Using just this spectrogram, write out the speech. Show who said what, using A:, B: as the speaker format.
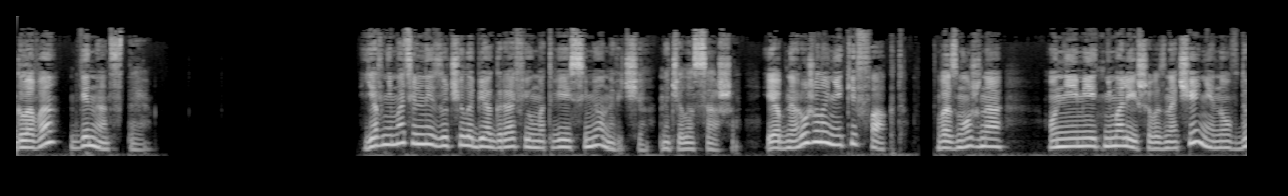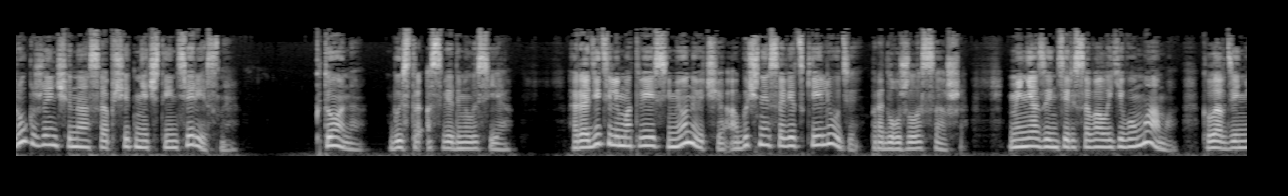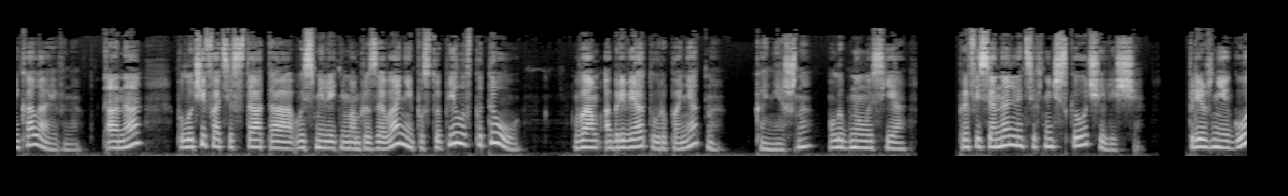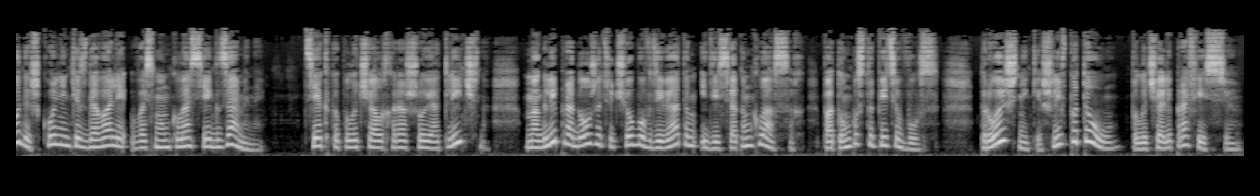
A: Глава 12. «Я внимательно изучила биографию Матвея Семеновича», — начала Саша, «и обнаружила некий факт. Возможно, он не имеет ни малейшего значения, но вдруг женщина сообщит нечто интересное». «Кто она?» — быстро осведомилась я. «Родители Матвея Семеновича — обычные советские люди», — продолжила Саша. «Меня заинтересовала его мама, Клавдия Николаевна. Она, получив аттестат о восьмилетнем образовании, поступила в ПТУ, «Вам аббревиатура понятна?» «Конечно», — улыбнулась я. «Профессионально-техническое училище. В прежние годы школьники сдавали в восьмом классе экзамены. Те, кто получал хорошо и отлично, могли продолжить учебу в девятом и десятом классах, потом поступить в ВУЗ. Троечники шли в ПТУ, получали профессию.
